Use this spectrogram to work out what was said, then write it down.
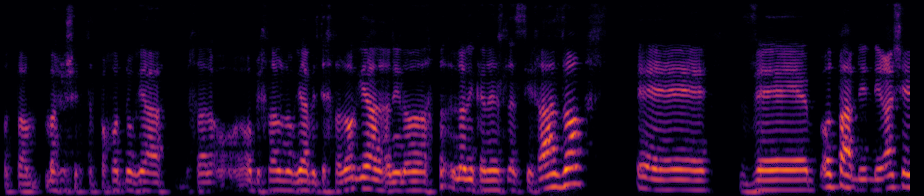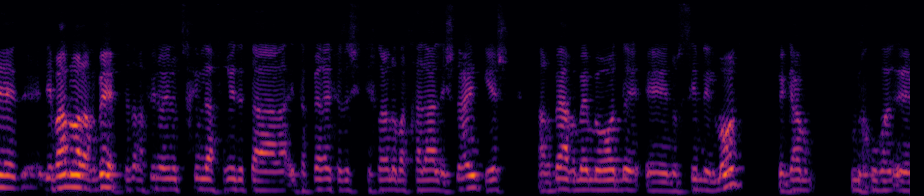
עוד פעם משהו שקצת פחות נוגע, בכלל, או בכלל לא נוגע בטכנולוגיה, אני לא, לא ניכנס לשיחה הזו. אה, ועוד פעם, נראה שדיברנו על הרבה, בסדר? אפילו היינו צריכים להפריד את, את הפרק הזה שתכננו בהתחלה לשניים, כי יש הרבה הרבה מאוד אה, נושאים ללמוד, וגם מכוון, אה,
